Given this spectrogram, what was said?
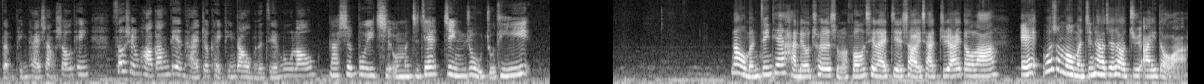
等平台上收听。搜寻华冈电台就可以听到我们的节目喽。那事不宜迟，我们直接进入主题。那我们今天韩流吹了什么风？先来介绍一下 G IDOL 啦。诶，为什么我们今天要介绍 G IDOL 啊？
